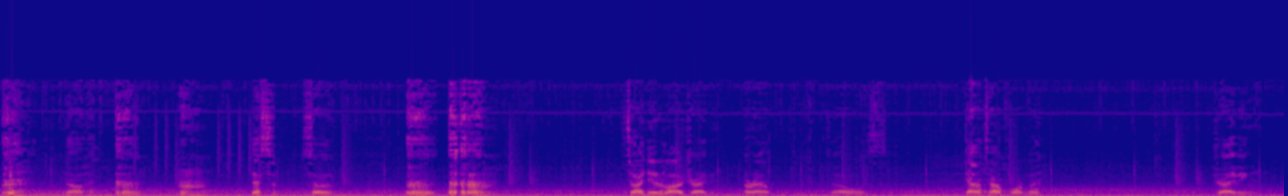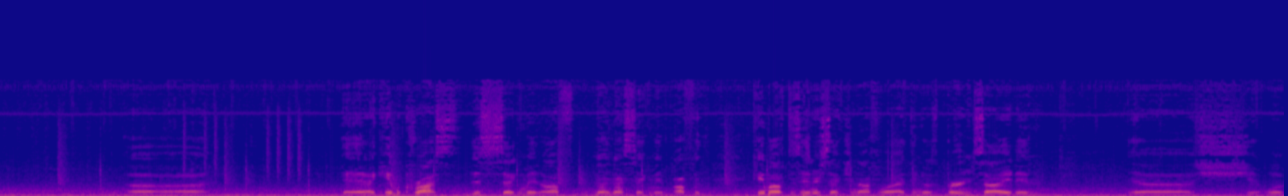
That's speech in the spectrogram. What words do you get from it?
no, that's so. so I did a lot of driving around. So I was downtown Portland, driving, and I came across this segment off, no, not segment, off of, came off this intersection off of, I think it was Burnside and, uh, shit, what,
